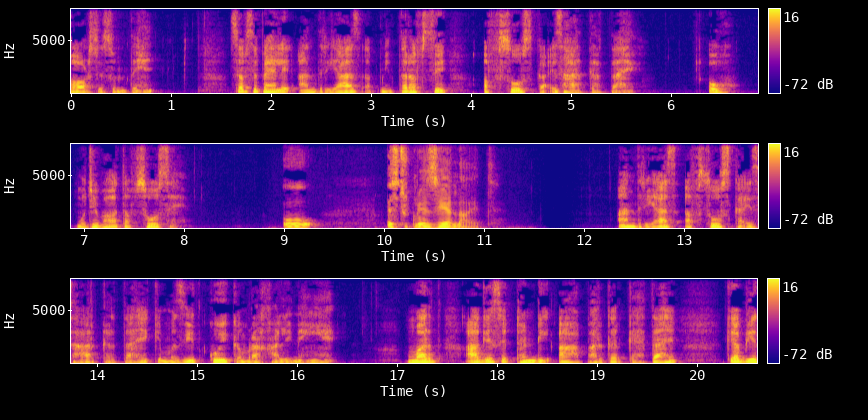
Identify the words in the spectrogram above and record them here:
غور سے سنتے ہیں۔ سب سے پہلے آندریاز اپنی طرف سے افسوس کا اظہار کرتا ہے۔ اوہ مجھے بہت افسوس ہے۔ او آندریاز افسوس کا اظہار کرتا ہے کہ مزید کوئی کمرہ خالی نہیں ہے۔ مرد آگے سے ٹھنڈی آہ بھر کر کہتا ہے کہ اب یہ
